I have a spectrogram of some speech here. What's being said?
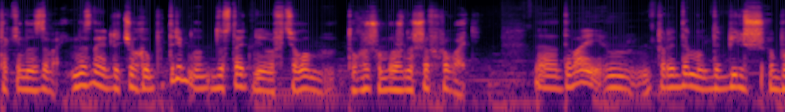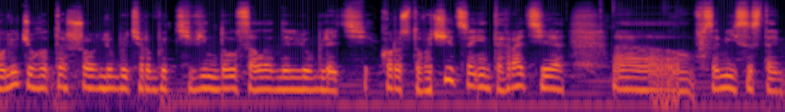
так і називай. Не знаю, для чого потрібно, достатньо в цілому того, що можна шифрувати. Е, Давай перейдемо до більш болючого, те, що любить робити Windows, але не люблять користувачі, це інтеграція е, в самій системі.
